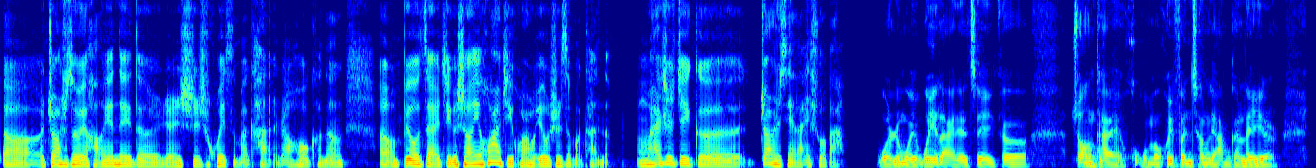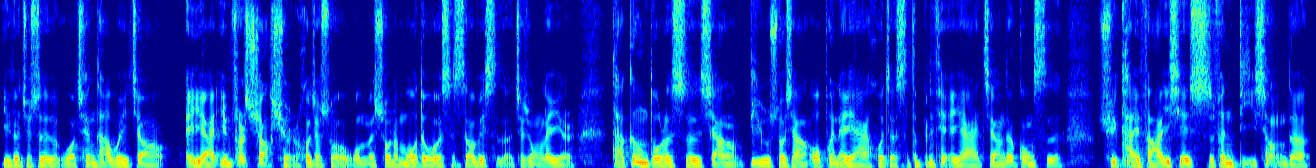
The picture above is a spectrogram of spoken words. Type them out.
呃，Josh 作为行业内的人士是会怎么看？然后可能呃，Bill 在这个商业化这块又是怎么看的？我们还是这个 Josh 先来说吧。我认为未来的这个状态，我们会分成两个 layer，一个就是我称它为叫 AI infrastructure，或者说我们说的 model as service 的这种 layer，它更多的是像比如说像 OpenAI 或者 Stability AI 这样的公司去开发一些十分底层的。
